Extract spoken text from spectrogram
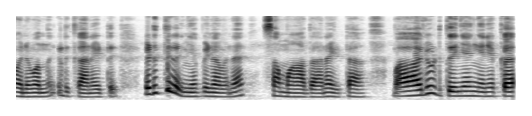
അവനെ വന്ന് എടുക്കാനായിട്ട്. എടുത്തു കഴിഞ്ഞാൽ പിന്നെ അവനെ സമാധാനമായിട്ടാ ബാലും എടുത്തു കഴിഞ്ഞാൽ ഇങ്ങനെയൊക്കെ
